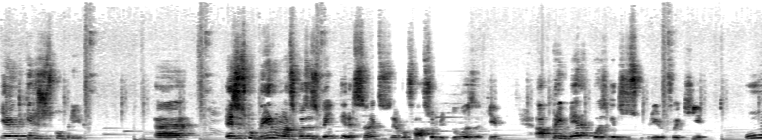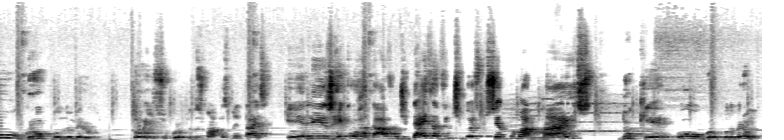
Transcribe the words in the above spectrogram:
E aí o que, que eles descobriram? É, eles descobriram umas coisas bem interessantes, eu vou falar sobre duas aqui. A primeira coisa que eles descobriram foi que o grupo número 2, o grupo dos mapas mentais, eles recordavam de 10 a 22% a mais do que o grupo número 1. Um.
